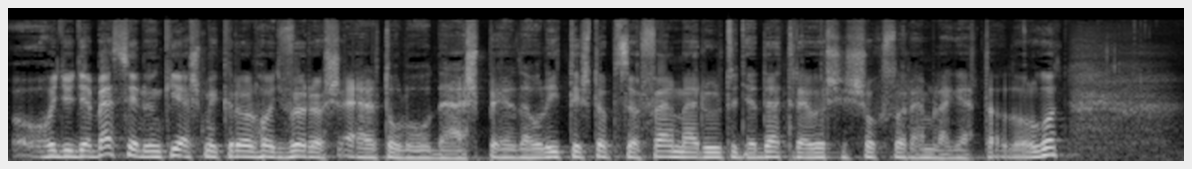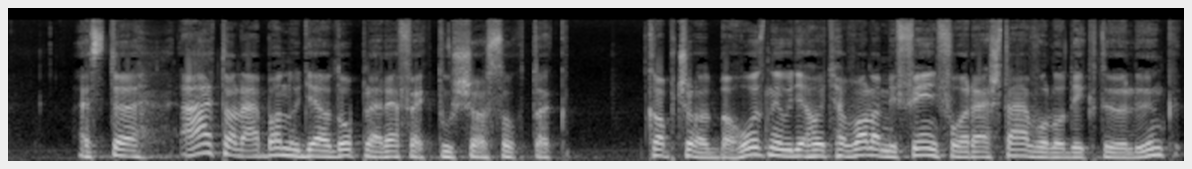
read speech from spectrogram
hogy ugye beszélünk ilyesmikről, hogy vörös eltolódás például. Itt is többször felmerült, ugye Detre őrs is sokszor emlegette a dolgot. Ezt általában ugye a Doppler effektussal szoktak kapcsolatba hozni, ugye, hogyha valami fényforrás távolodik tőlünk,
